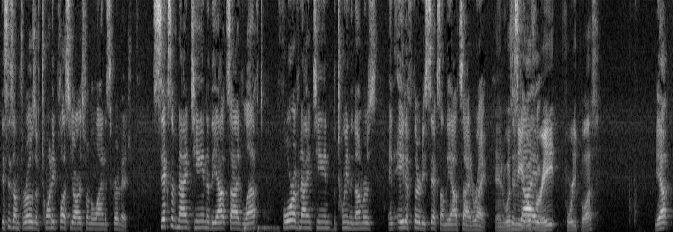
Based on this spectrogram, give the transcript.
this is on throws of 20 plus yards from the line of scrimmage. Six of 19 to the outside left, four of 19 between the numbers, and eight of 36 on the outside right. And wasn't This he guy- over 8, 40 plus? Yep.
